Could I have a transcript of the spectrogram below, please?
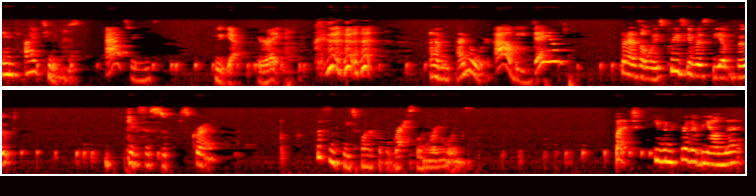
and iTunes. iTunes. Yeah, you're right. um, I'm aware. I'll be damned. But as always, please give us the upvote. Give us a subscribe. Listen to these wonderful wrestling ramblings. But even further beyond that,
